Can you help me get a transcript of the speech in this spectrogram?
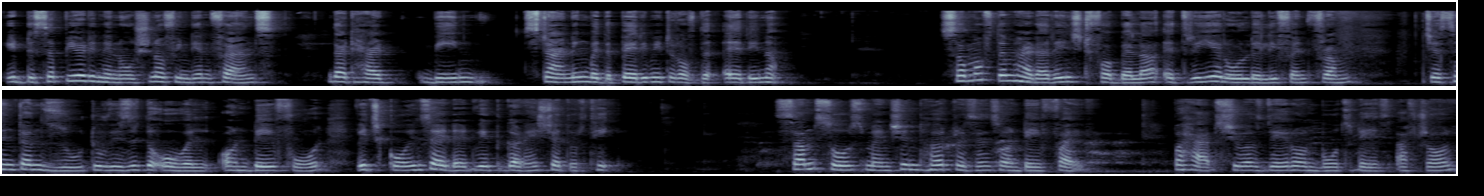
It disappeared in an ocean of Indian fans that had been standing by the perimeter of the arena. Some of them had arranged for Bella, a three year old elephant from Chessington Zoo, to visit the Oval on day 4, which coincided with Ganesh Chaturthi. Some source mentioned her presence on day 5. Perhaps she was there on both days, after all.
